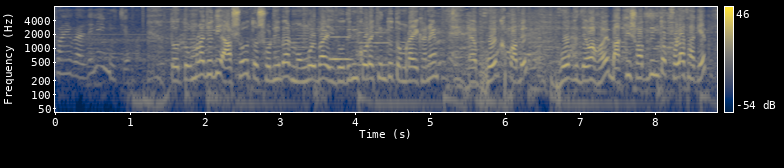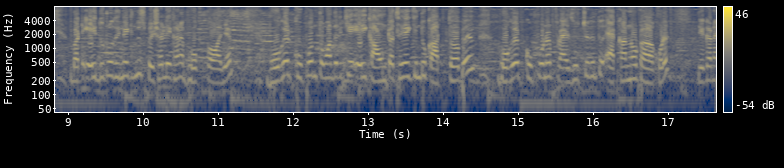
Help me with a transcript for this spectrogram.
শনিবার দিনই নিচে হয়। তো তোমরা যদি আসো তো শনিবার মঙ্গলবার এই দুদিন করে কিন্তু তোমরা এখানে ভোগ পাবে। ভোগ দেওয়া হয় বাকি সব দিন তো খোলা থাকে বাট এই দুটো দিনে কিন্তু স্পেশালি এখানে ভোগ পাওয়া যায়। ভোগের কুপন তোমাদেরকে এই কাউন্টার থেকে কিন্তু কাটতে হবে। ভোগের কুপনের প্রাইস হচ্ছে কিন্তু একান্ন টাকা করে যেখানে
